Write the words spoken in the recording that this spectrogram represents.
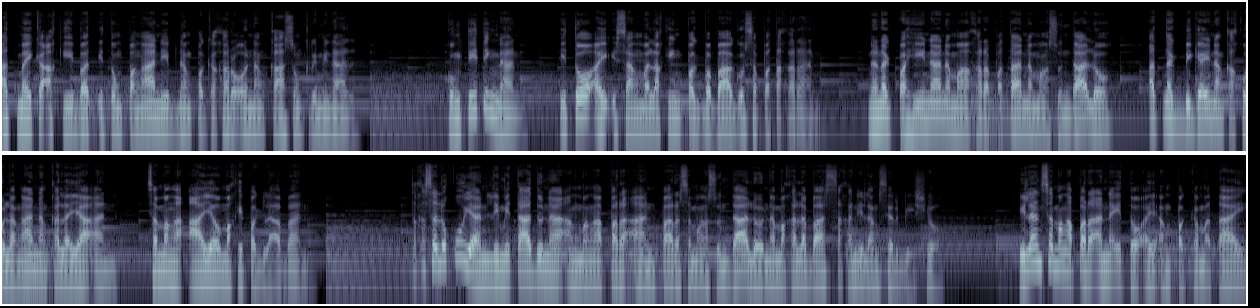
at may kaakibat itong panganib ng pagkakaroon ng kasong kriminal. Kung titingnan, ito ay isang malaking pagbabago sa patakaran na nagpahina ng mga karapatan ng mga sundalo at nagbigay ng kakulangan ng kalayaan sa mga ayaw makipaglaban. Sa kasalukuyan, limitado na ang mga paraan para sa mga sundalo na makalabas sa kanilang serbisyo. Ilan sa mga paraan na ito ay ang pagkamatay,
